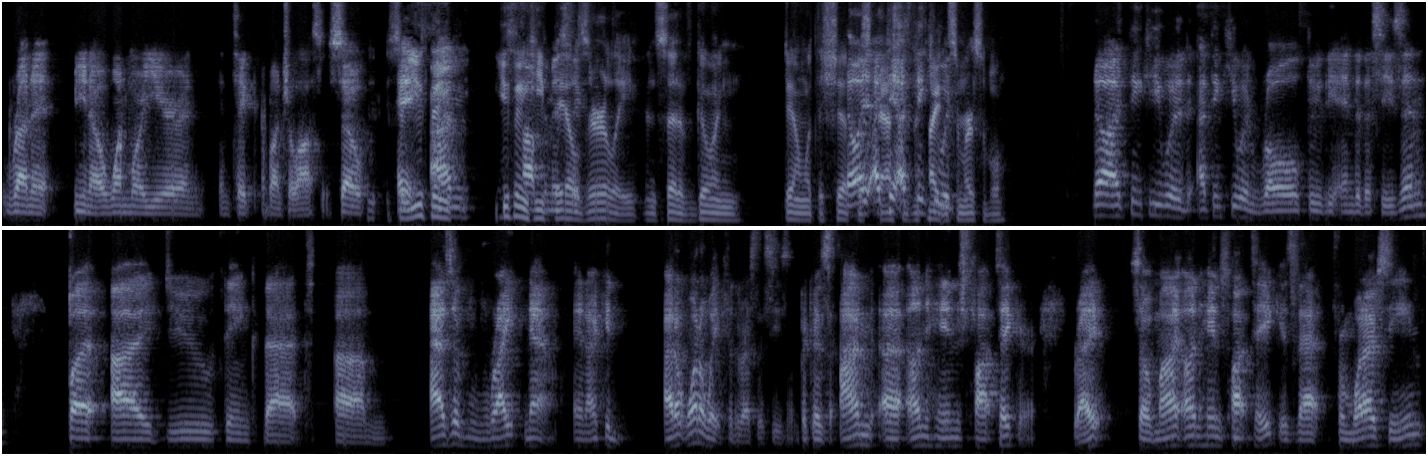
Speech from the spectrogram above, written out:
run it, you know, one more year and, and take a bunch of losses. So, So hey, you think I'm, you think he optimistic. bails early instead of going down with the ship No, as I- I think- I think he would- submersible? No, I think he would. I think he would roll through the end of the season, but I do think that um, as of right now, and I could, I don't want to wait for the rest of the season because I'm an unhinged hot taker, right? So my unhinged hot take is that from what I've seen,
